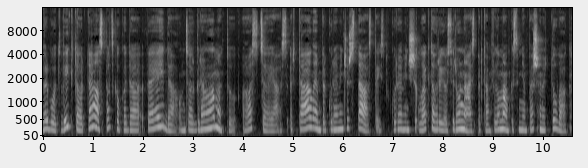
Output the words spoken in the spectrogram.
varbūt Viktora tēls pats kaut kādā veidā un caur grāmatu asociējās ar tēliem, par kuriem viņš ir stāstījis, par kuriem viņš lektorijos ir runājis, par tām filmām, kas viņam pašam ir tuvāk.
